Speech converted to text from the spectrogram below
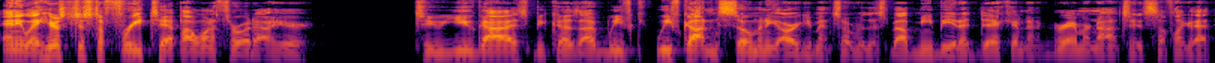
Anyway, here's just a free tip. I want to throw it out here to you guys because I, we've we've gotten so many arguments over this about me being a dick and a grammar Nazi and stuff like that.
